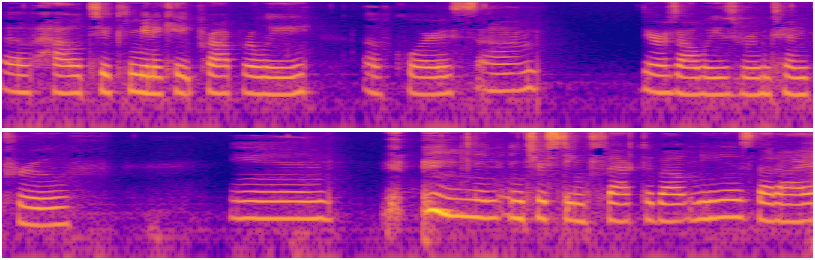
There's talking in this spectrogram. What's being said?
of how to communicate properly. Of course, um, there's always room to improve an interesting fact about me is that I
